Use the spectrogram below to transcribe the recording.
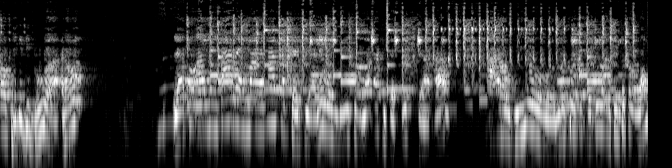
Arab itu dibuat, kenapa? Lah yang mana kejadiannya wong bisa maka disebut jahat Arabio. Nusul kebetulan itu tuh wong.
